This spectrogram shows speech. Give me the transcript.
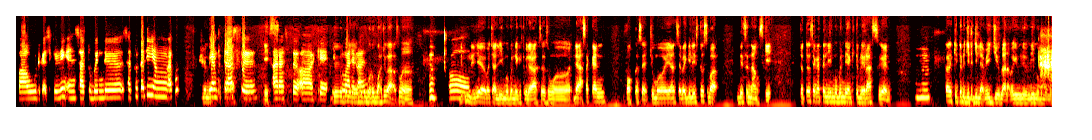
bau dekat sekeliling. And satu benda satu tadi yang apa? Benda yang kita rasa. Yes. ah, rasa. Ah, okay Dia itu boleh adalah berubah-ubah juga semua. Dia oh. Boleh je macam lima benda kita boleh rasa semua. Dia asalkan fokus kan. Cuma yang saya bagi list tu sebab dia senang sikit. Contoh saya kata lima benda yang kita boleh rasa kan. Mhm. Kan kita dah jilat-jilat meja pula nak bagi benda lima benda ni.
